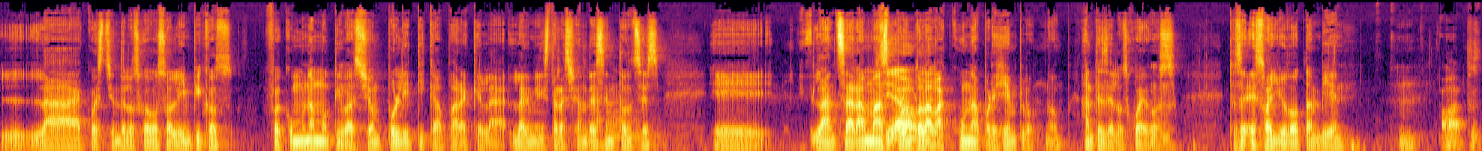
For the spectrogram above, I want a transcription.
la cuestión de los Juegos Olímpicos fue como una motivación política para que la, administración de ese entonces eh, lanzara más pronto la vacuna, por ejemplo, ¿no? Antes de los Juegos. Entonces eso ayudó también. Ah, pues,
